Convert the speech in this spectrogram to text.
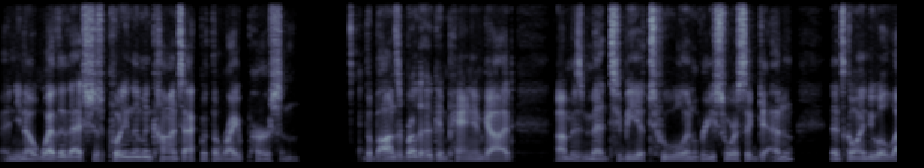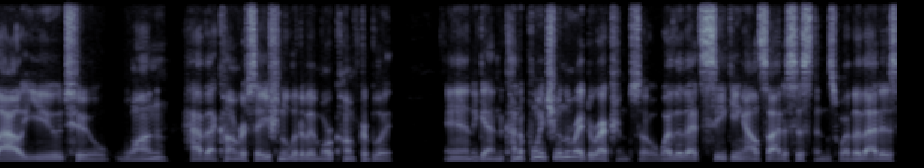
And, you know, whether that's just putting them in contact with the right person. The Bonds of Brotherhood Companion Guide um, is meant to be a tool and resource again that's going to allow you to, one, have that conversation a little bit more comfortably and again kind of point you in the right direction so whether that's seeking outside assistance whether that is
